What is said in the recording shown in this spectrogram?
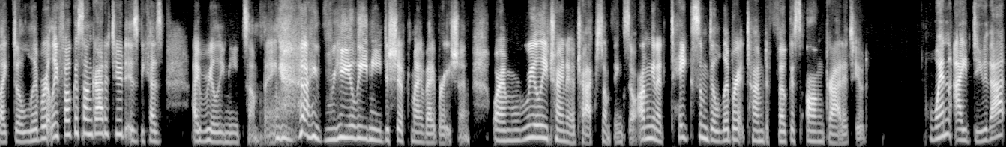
like deliberately focus on gratitude is because I really need something. I really need to shift my vibration, or I'm really trying to attract something. So I'm going to take some deliberate time to focus on gratitude when I do that,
